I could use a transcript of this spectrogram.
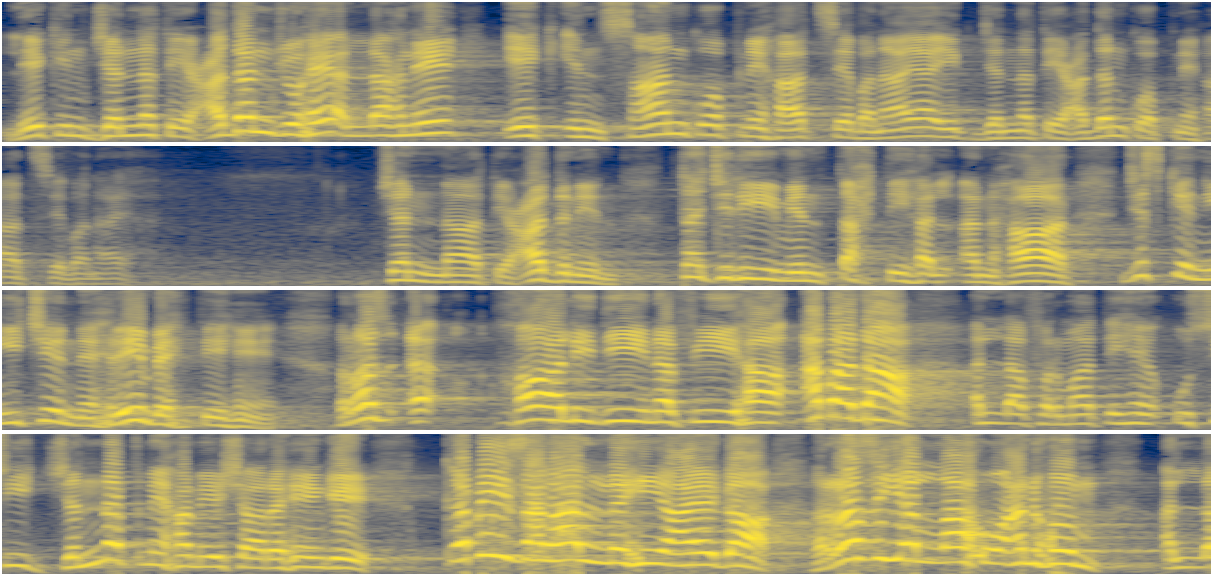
لیکن جنت عدن جو ہے اللہ نے ایک انسان کو اپنے ہاتھ سے بنایا، ایک جنت عدن کو اپنے ہاتھ سے بنایا۔ جنات عدن تجری من تحتها الانہار، جس کے نیچے نہریں بہتے ہیں۔ رز خالدین فیہا ابدا۔ اللہ فرماتے ہیں، اسی جنت میں ہمیشہ رہیں گے، کبھی زوال نہیں آئے گا۔ رضی اللہ عنہم، اللہ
